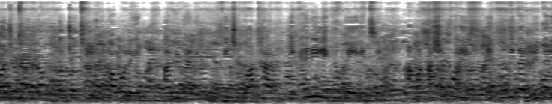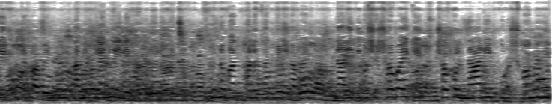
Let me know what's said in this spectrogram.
গজনার রক্ত চক্ষু কবলে আমি নারী। কিছু কথা এখানেই লেখা হয়ে গেছে। আমার আশা করি এই কবিতার ভিতরেই খুঁজে পাবেন। আমি কেন এই লেখাগুলো লিখেছি? ধন্যবাদ, ভালো থাকবে সবাই। নারী দিবসে সবাইকে, সকল নারী, পুরুষ সমগ্র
